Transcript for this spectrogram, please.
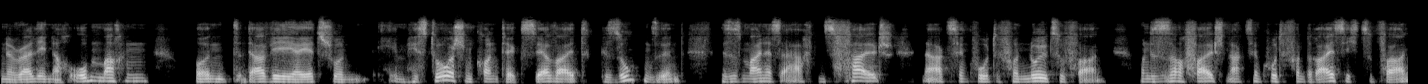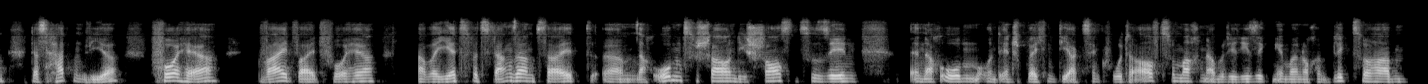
eine Rallye nach oben machen und da wir ja jetzt schon im historischen Kontext sehr weit gesunken sind, ist es meines Erachtens falsch, eine Aktienquote von null zu fahren. Und es ist auch falsch, eine Aktienquote von 30 zu fahren. Das hatten wir vorher, weit, weit vorher. Aber jetzt wird es langsam Zeit, ähm, nach oben zu schauen, die Chancen zu sehen, nach oben und entsprechend die Aktienquote aufzumachen, aber die Risiken immer noch im Blick zu haben.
